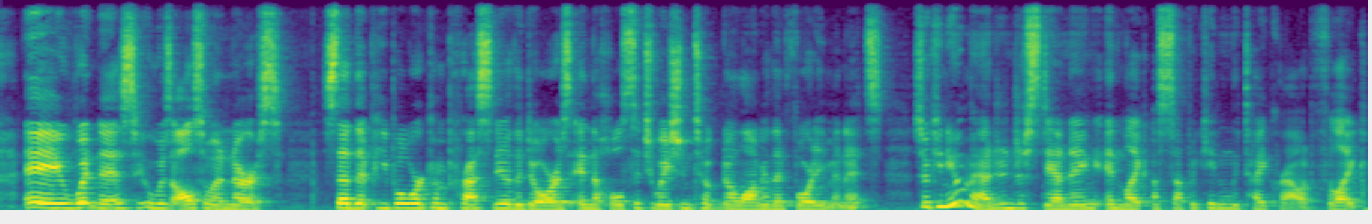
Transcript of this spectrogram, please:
a witness who was also a nurse said that people were compressed near the doors and the whole situation took no longer than 40 minutes. So can you imagine just standing in like a suffocatingly tight crowd for like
